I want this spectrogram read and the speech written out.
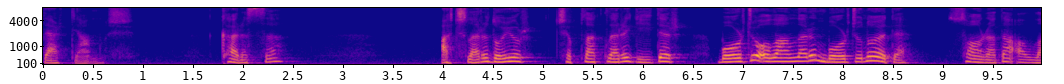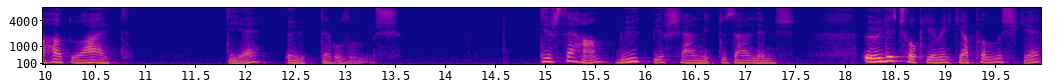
dert yanmış. Karısı Açları doyur, çıplakları giydir, borcu olanların borcunu öde, sonra da Allah'a dua et diye öğütte bulunmuş. Dirsehan büyük bir şenlik düzenlemiş. Öyle çok yemek yapılmış ki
